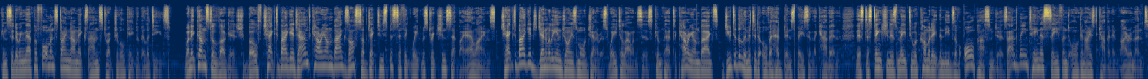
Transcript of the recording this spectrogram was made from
considering their performance dynamics and structural capabilities. When it comes to luggage, both checked baggage and carry-on bags are subject to specific weight restrictions set by airlines. Checked baggage generally enjoys more generous weight allowances compared to carry-on bags due to the limited overhead bin space in the cabin. This distinction is made to accommodate the needs of all passengers and maintain a safe and organized cabin environment.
